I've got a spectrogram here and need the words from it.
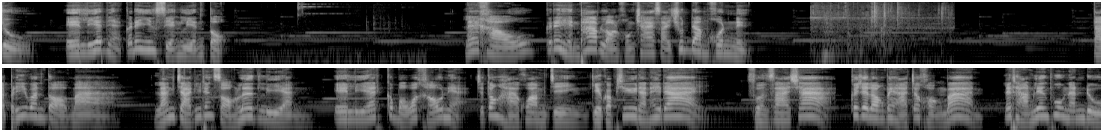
จู่ๆเอเลียสเนี่ยก็ได้ยินเสียงเหรียญตก และเขาก็ได้เห็นภาพหลอนของชายใส่ชุดดำคนหนึ่ง ตัดไปที่วันต่อมา หลังจากที่ทั้งสองเลิกเรียน เอเลียสก็บอกว่าเขาเนี่ยจะต้องหาความจริงเกี่ยวกับชื่อนั้นให้ได้ ส่วนซาชาก็จะลองไปหาเจ้าของบ้าน และถามเรื่องพวกนั้นดู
